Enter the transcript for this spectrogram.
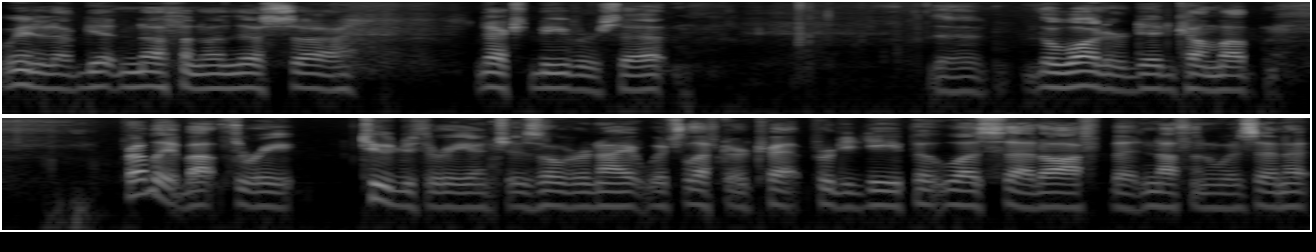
We ended up getting nothing on this uh, next beaver set. The the water did come up probably about three two to three inches overnight, which left our trap pretty deep. It was set off, but nothing was in it.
